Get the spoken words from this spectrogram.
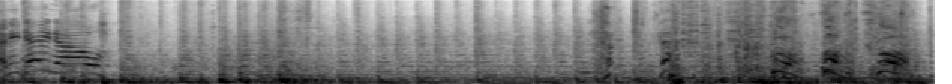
Any day now.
